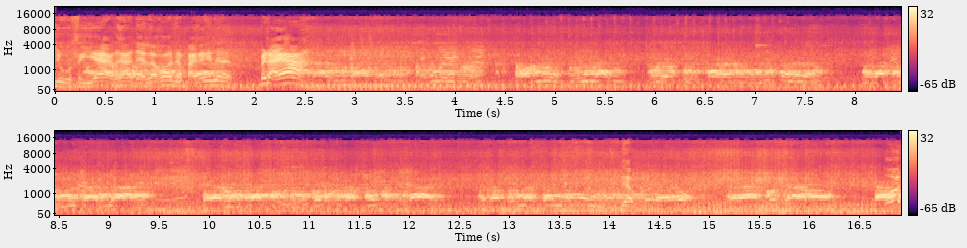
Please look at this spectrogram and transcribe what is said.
อยู่สี่แยกนะฮะเดี๋ยวเราก็จะไปเรื่อยๆไปไหนอะเดี๋ยวโอ๊ต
